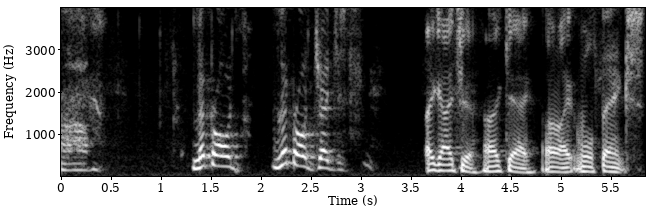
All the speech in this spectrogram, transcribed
um, liberal liberal judges. I got you. Okay. All right. Well, thanks.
